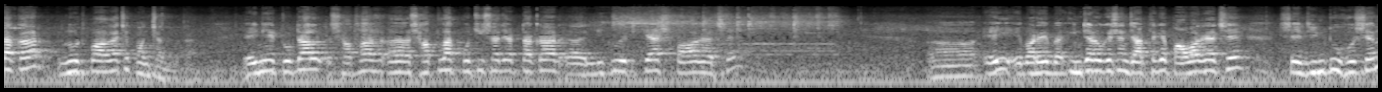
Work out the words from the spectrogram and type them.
টাকার নোট পাওয়া গেছে পঞ্চান্নটা। এই নিয়ে টোটাল সাত সাত লাখ পঁচিশ হাজার টাকার লিকুইড ক্যাশ পাওয়া গেছে। এই এবারে ইন্টারোগেশন যার থেকে পাওয়া গেছে, সে রিন্টু হোসেন।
